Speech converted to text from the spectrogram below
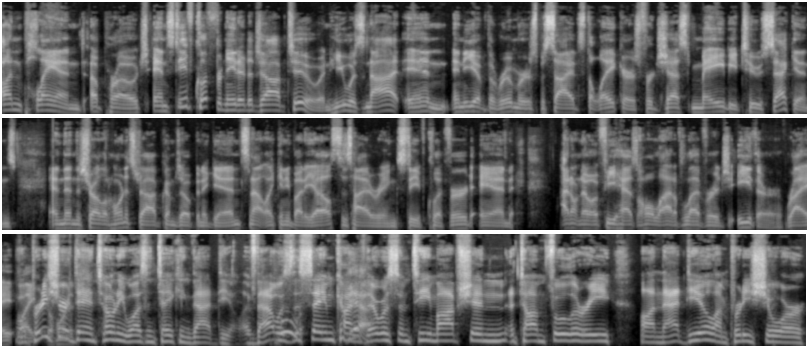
unplanned approach. And Steve Clifford needed a job too. And he was not in any of the rumors besides the Lakers for just maybe two seconds. And then the Charlotte Hornets job comes open again. It's not like anybody else is hiring Steve Clifford. And I don't know if he has a whole lot of leverage either, right? Well, Like, pretty sure Hornets- D'Antoni wasn't taking that deal. If that was the same kind yeah. of, there was some team option uh, tomfoolery on that deal. I'm pretty sure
